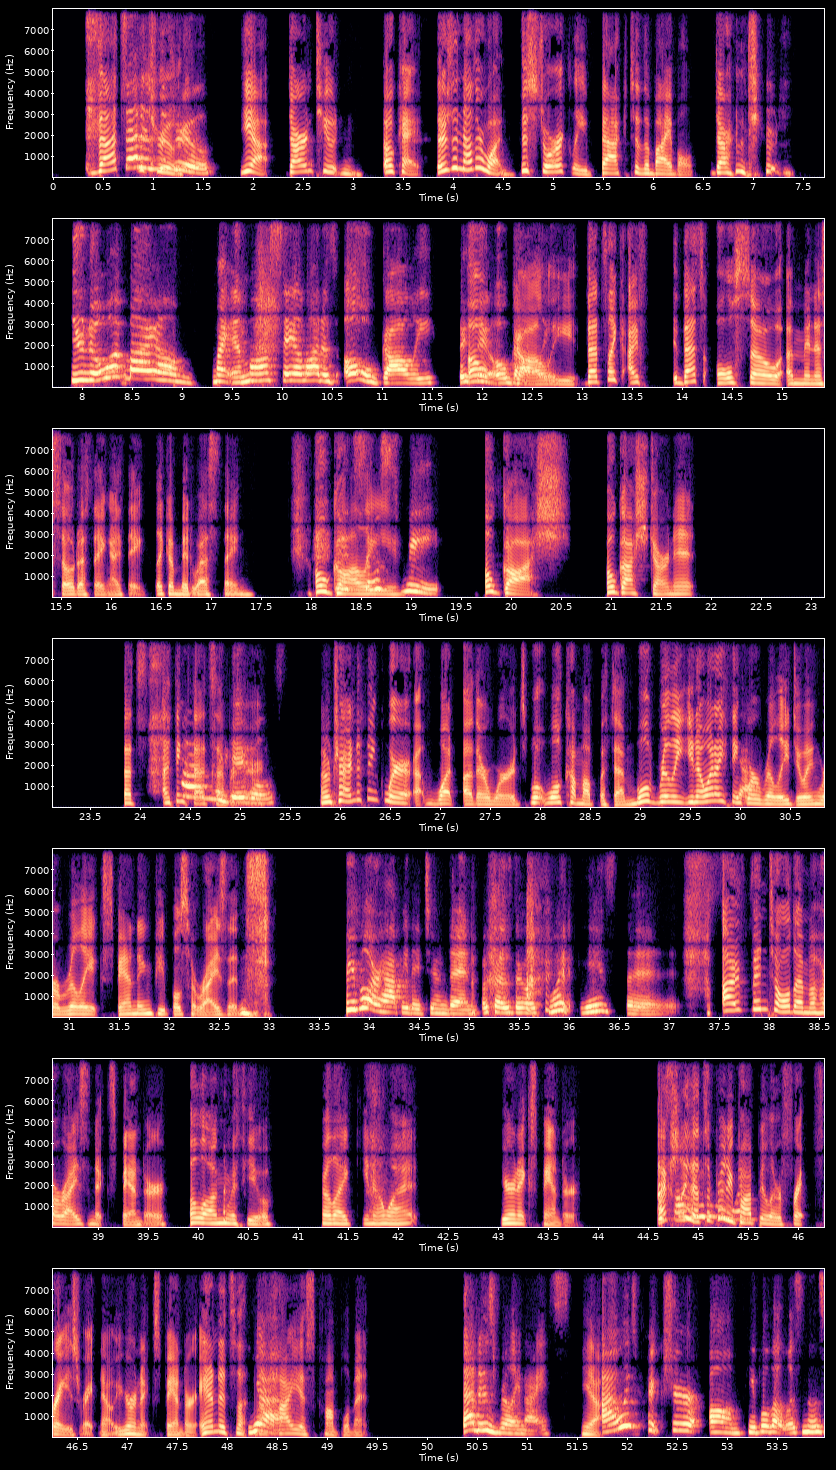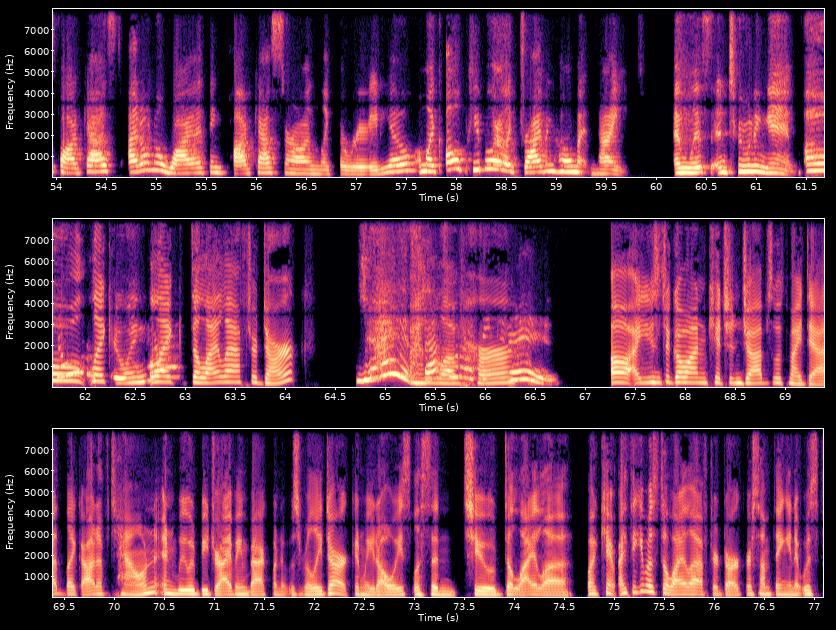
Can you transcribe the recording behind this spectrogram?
That's that the, is truth. the truth. Yeah. Darn tootin'. Okay. There's another one. Historically, back to the Bible. Darn tootin'. You know what my um my in-laws say a lot is oh golly. They say oh, golly. That's like I that's also a Minnesota thing, I think, like a Midwest thing. Oh golly. It's so sweet. Oh gosh. Oh gosh darn it. That's I think that's everywhere. I'm trying to think where uh, what other words we'll we'll come up with them. We'll really, you know what I think yeah. we're really doing? We're really expanding people's horizons. People are happy they tuned in because they're like, "What is this?" I've been told I'm a horizon expander along with you. They're like, "You know what? You're an expander." Actually, that's a pretty popular fra- phrase right now. You're an expander, and it's a, yeah. the highest compliment. That is really nice. Yeah. I always picture um, people that listen to this podcast. I don't know why I think podcasts are on like the radio. I'm like, oh, people are like driving home at night and listen and tuning in. Oh, like doing that? like Delilah After Dark. Yes, I love her. Oh, I used to go on kitchen jobs with my dad, like out of town, and we would be driving back when it was really dark, and we'd always listen to Delilah. I can't. I think it was Delilah After Dark or something, and it was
